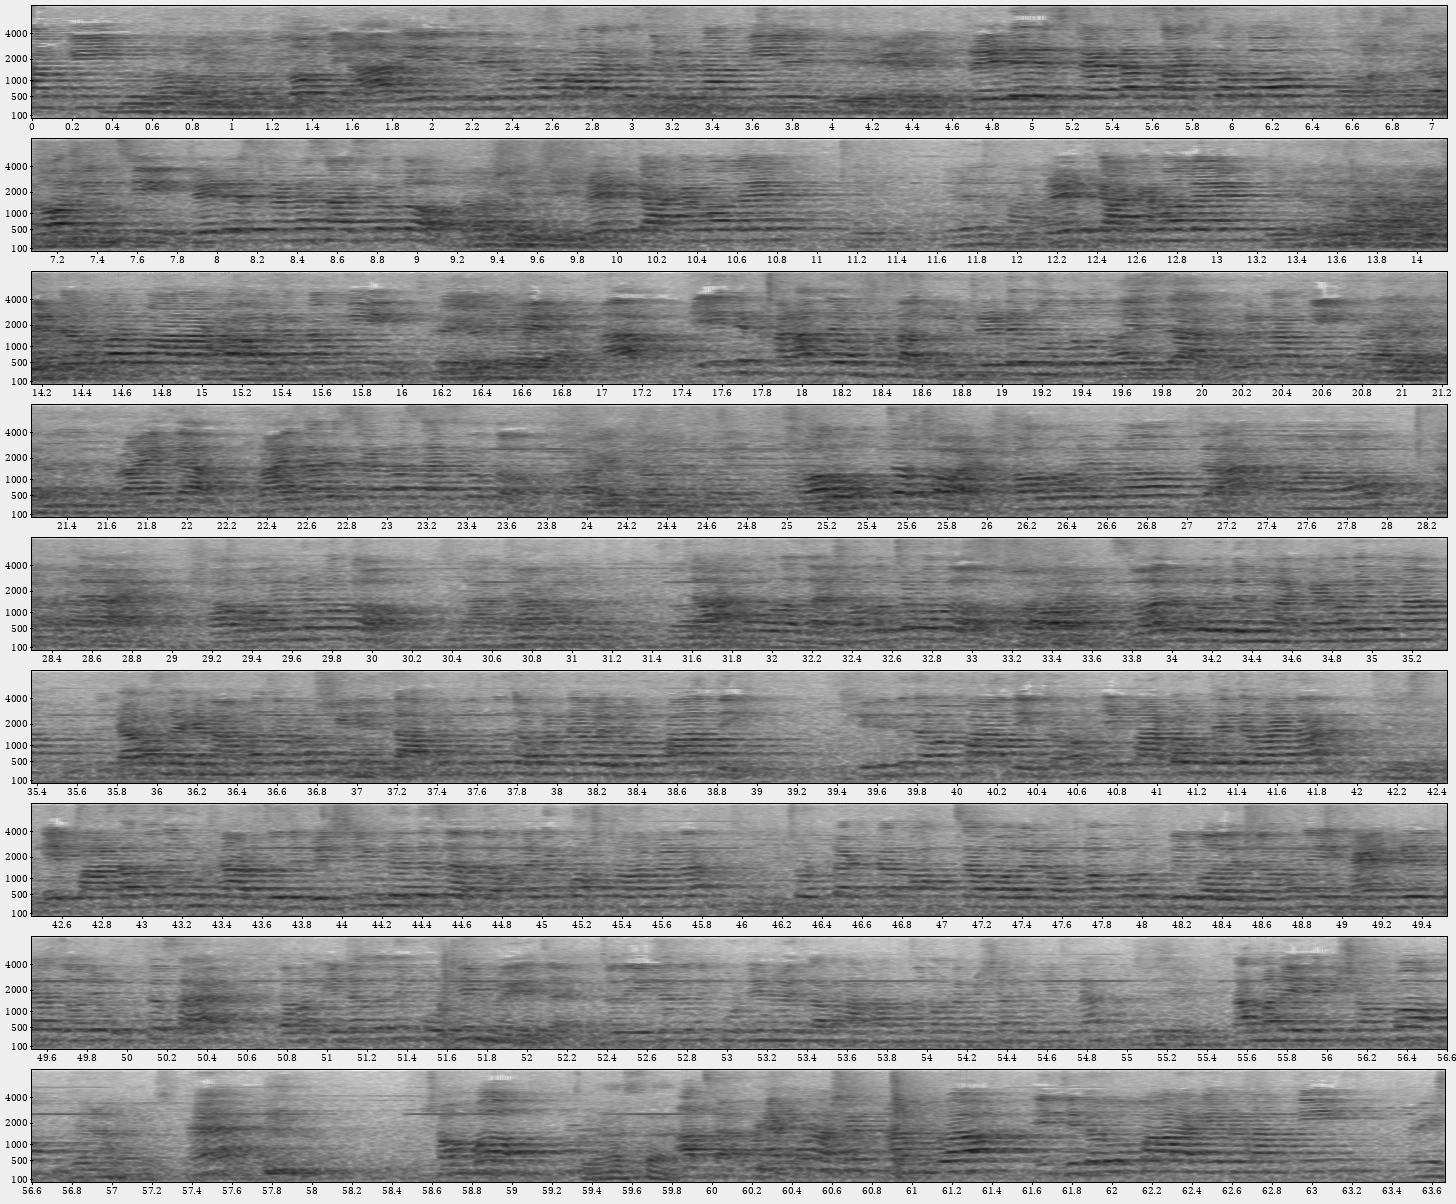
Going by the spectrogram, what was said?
নাম কি? লবি। আর এই যে যেটার উপর পা রাখতেছি ওটার নাম কি? ট্রেডের স্ট্যান্ডার্ড সাইজ কত? 10 ইঞ্চি। ট্রেডের স্ট্যান্ডার্ড সাইজ কত? 10 ইঞ্চি। ট্রেড কাকে বলে? ট্রেড কাকে বলে? যেটার উপর পা রাখা হয় ওটার নাম কি? আর এই যে খাড়া যে অংশটা দুই ট্রেডের মধ্যবর্তী স্থান ওটার নাম কি? রাইজার রাইজারের স্ট্যান্ডার্ড সাইজ কত? সর্বোচ্চ 6 সর্বনিম্ন যা কমানো যায় সর্বনিম্ন কত যা কমানো যায় সর্বোচ্চ কত 6 উপরে দেব না কেন দেব না? কারণ দেখেন আমরা যখন সিঁড়ির ধাপের মধ্যে যখন যাব এবং পা দিই সিঁড়িতে যখন পা দিই তখন এই পাটা উঠাইতে হয় না? এই পাটা যদি উঠার যদি বেশি উঠাতে চান তখন এটা কষ্ট হবে না। ছোট্ট একটা বাচ্চা বলেন অথবা মুরব্বী বলেন যখন এই হ্যান্ডেলটা যদি উঠতে চায় তখন এটা যদি কঠিন হয়ে যায় যদি এটা যদি কঠিন হয়ে যায় তখন আমার জন্য অনেক বিশাল কঠিন না। তার মানে এটা কি সম্ভব? হ্যাঁ। সম্ভব হ্যাঁ? স্যার আচ্ছা এখন আসেন আমরা এই যেটার উপর পা রাখি এটার নাম কি?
